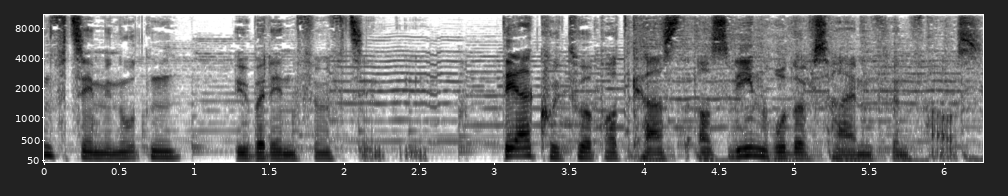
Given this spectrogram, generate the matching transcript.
15 Minuten über den 15. Der Kulturpodcast aus Wien Rudolfsheim 5 Haus.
